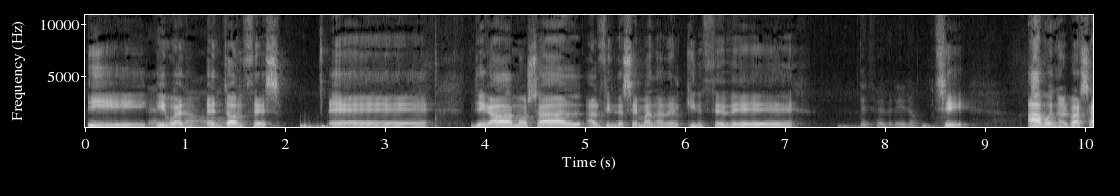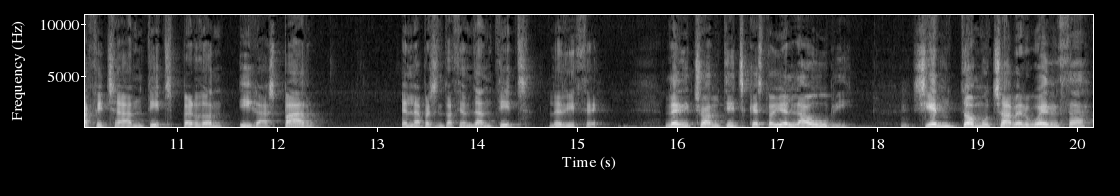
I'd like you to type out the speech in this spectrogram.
Y, bueno, entonces, eh, llegábamos al, al, fin de semana del 15 de... ¿De febrero? Sí. Ah, bueno, el Barça ficha a Antich, perdón, y Gaspar, en la presentación de Antich, le dice, le he dicho a Antich que estoy en la UBI. Siento mucha vergüenza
